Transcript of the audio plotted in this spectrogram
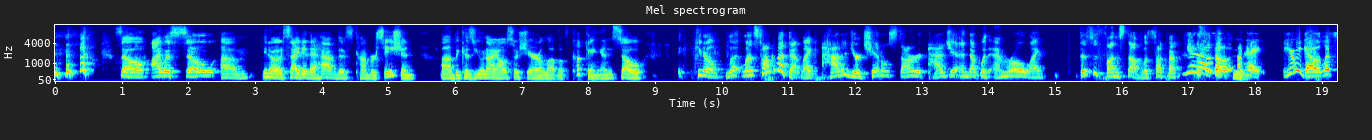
so I was so, um, you know, excited to have this conversation uh, because you and I also share a love of cooking. And so you know, let, let's talk about that. Like, how did your channel start? How did you end up with Emeril? Like, this is fun stuff. Let's talk about. Yeah. Talk so, about okay, here we go. Let's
